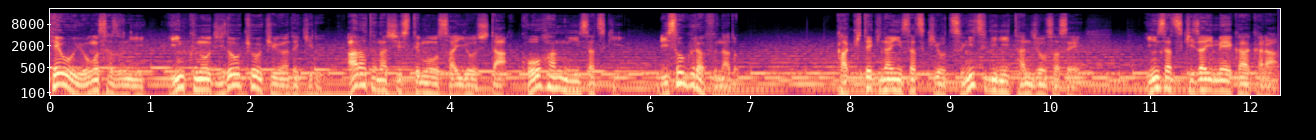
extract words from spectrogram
手を汚さずにインクの自動供給ができる新たなシステムを採用した広範印刷機リソグラフなど。画期的な印刷機を次々に誕生させ印刷機材メーカーから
